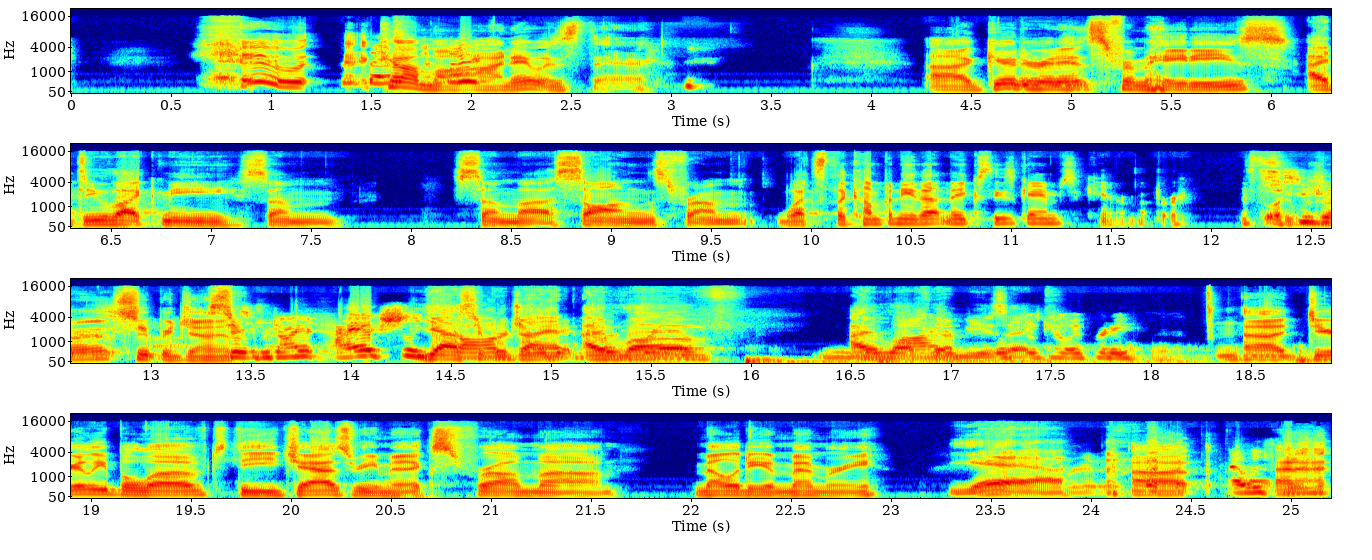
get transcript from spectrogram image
Yeah. It come on, it was there. Uh, good Mm. riddance from Hades. I do like me some some uh, songs from what's the company that makes these games? I can't remember. Supergiant. Super Uh, Giant. Super Giant. I actually yeah, saw Supergiant. I love I love their music. Which is really pretty. mhm. uh, dearly beloved, the jazz remix from uh, Melody of Memory. yeah. Really. Uh, and I,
